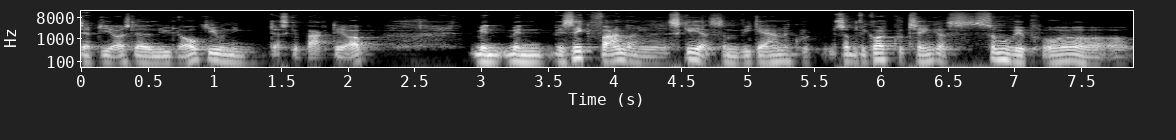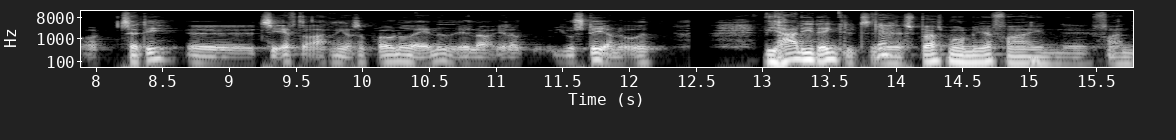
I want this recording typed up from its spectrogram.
der bliver også lavet ny lovgivning, der skal bakke det op. Men, men hvis ikke forandringerne sker, som vi, gerne kunne, som vi godt kunne tænke os, så må vi prøve at, at tage det øh, til efterretning, og så prøve noget andet, eller, eller justere noget. Vi har lige et enkelt ja. øh, spørgsmål mere fra, en, øh, fra, en,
